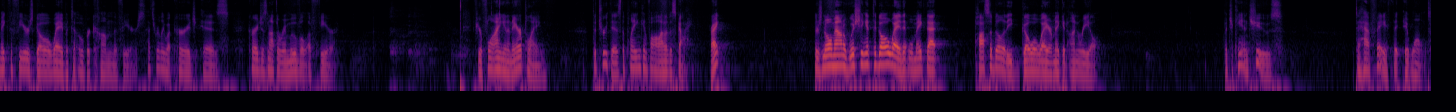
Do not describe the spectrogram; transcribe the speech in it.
make the fears go away, but to overcome the fears. That's really what courage is. Courage is not the removal of fear. If you're flying in an airplane, the truth is the plane can fall out of the sky, right? There's no amount of wishing it to go away that will make that possibility go away or make it unreal. But you can choose to have faith that it won't.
